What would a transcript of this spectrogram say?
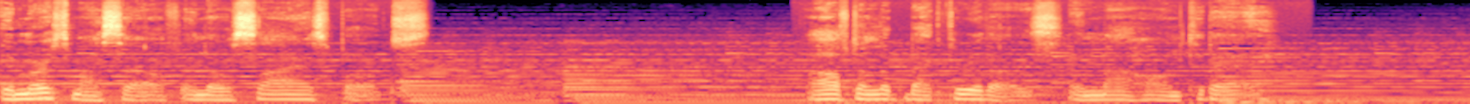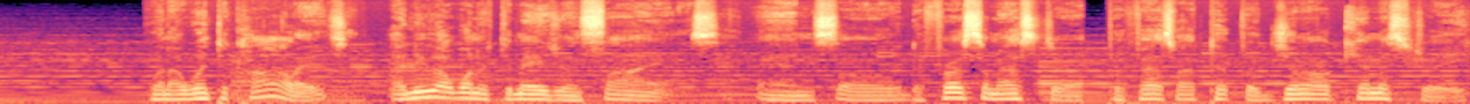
immerse myself in those science books. I often look back through those in my home today. When I went to college, I knew I wanted to major in science, and so the first semester, professor I took for general chemistry,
